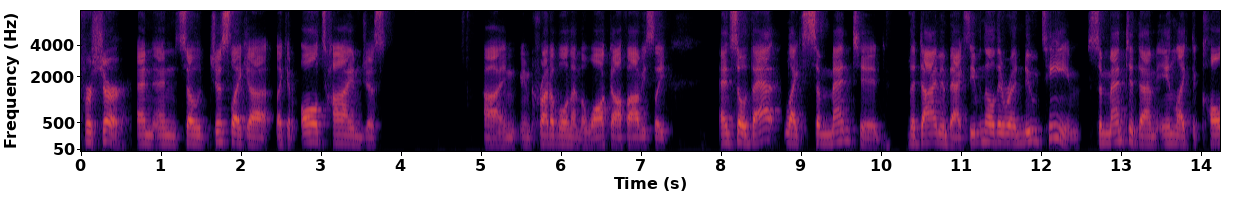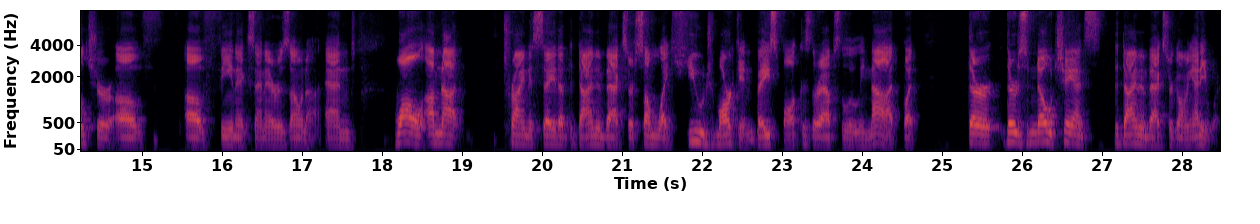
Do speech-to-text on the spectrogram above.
For sure. And and so just like a like an all-time just uh in- incredible and then the walk-off obviously. And so that like cemented the diamondbacks even though they were a new team cemented them in like the culture of of phoenix and arizona. And while i'm not trying to say that the diamondbacks are some like huge market in baseball because they're absolutely not but there there's no chance the diamondbacks are going anywhere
